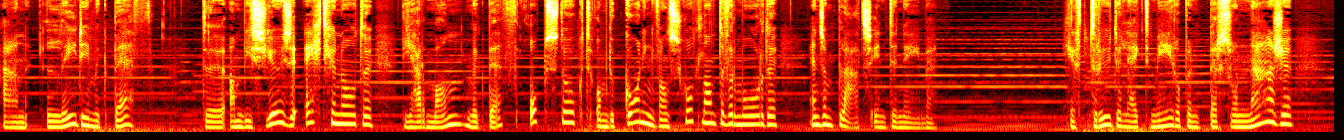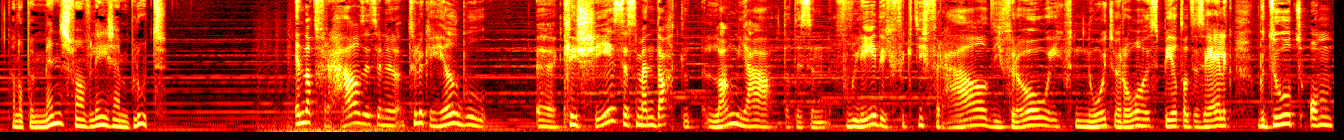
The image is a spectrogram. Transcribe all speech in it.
Aan Lady Macbeth de ambitieuze echtgenote die haar man, Macbeth, opstookt om de koning van Schotland te vermoorden en zijn plaats in te nemen. Gertrude lijkt meer op een personage dan op een mens van vlees en bloed. In dat verhaal zitten natuurlijk een heleboel uh, clichés. Dus men dacht lang, ja, dat is een volledig fictief verhaal. Die vrouw heeft nooit een rol gespeeld. Dat is eigenlijk bedoeld om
